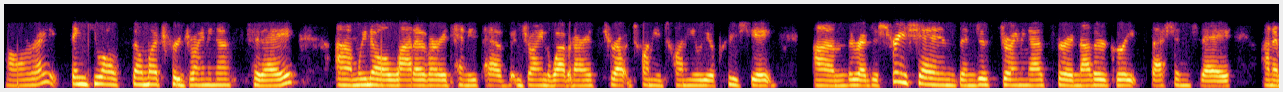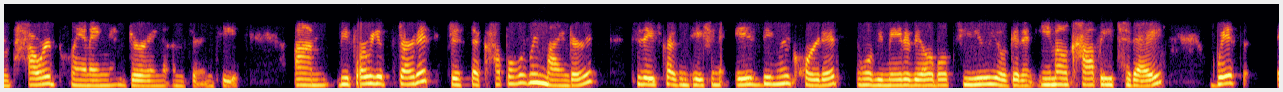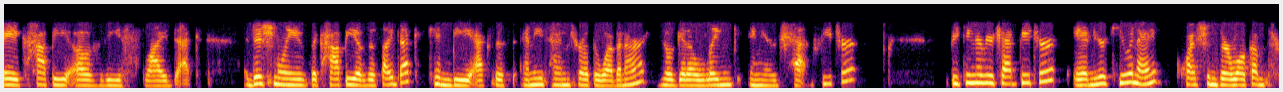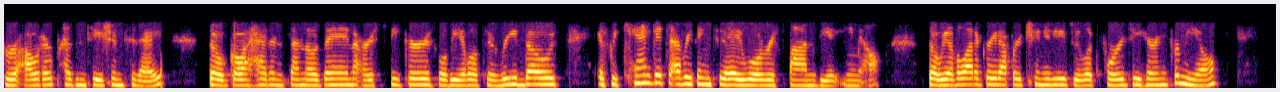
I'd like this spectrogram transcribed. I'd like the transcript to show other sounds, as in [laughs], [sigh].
All right. Thank you all so much for joining us today. Um, we know a lot of our attendees have joined webinars throughout 2020. We appreciate um, the registrations and just joining us for another great session today on empowered planning during uncertainty. Um, before we get started, just a couple of reminders. Today's presentation is being recorded and will be made available to you. You'll get an email copy today with a copy of the slide deck. Additionally, the copy of the slide deck can be accessed anytime throughout the webinar. You'll get a link in your chat feature. Speaking of your chat feature and your Q&A, questions are welcome throughout our presentation today. So go ahead and send those in. Our speakers will be able to read those. If we can't get to everything today, we'll respond via email. So we have a lot of great opportunities. We look forward to hearing from you.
